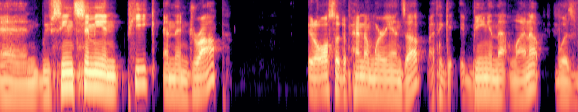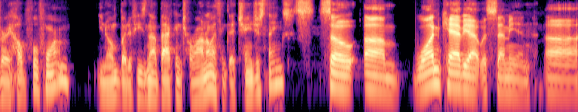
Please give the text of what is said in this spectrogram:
And we've seen Semien peak and then drop. It'll also depend on where he ends up. I think it, being in that lineup was very helpful for him, you know, but if he's not back in Toronto, I think that changes things. So, um, one caveat with Semien, uh,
